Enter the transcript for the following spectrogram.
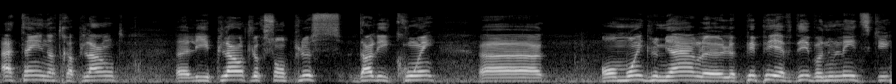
atteint notre plante. Euh, les plantes là, qui sont plus dans les coins ont moins de lumière, le, PPFD va nous l'indiquer.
